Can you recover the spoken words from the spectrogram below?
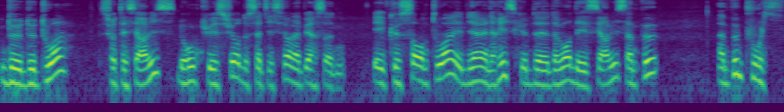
de, toi, sur tes services, donc tu es sûr de satisfaire la personne. Et que sans toi, eh bien, elle risque d'avoir des services un peu, un peu pourris.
